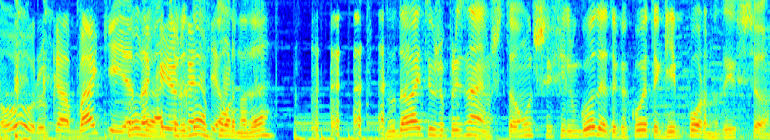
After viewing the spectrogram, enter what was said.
О, рука Баки, я так ее хотел. порно, да? Ну давайте уже признаем, что лучший фильм года это какое-то гей-порно, да и все.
